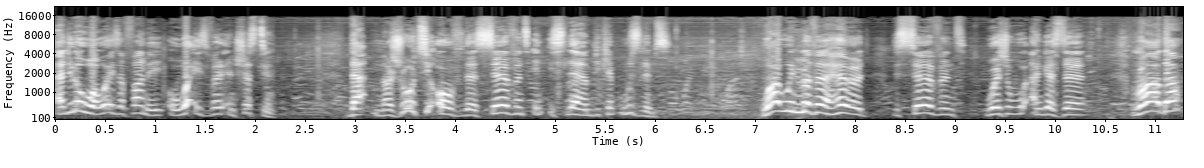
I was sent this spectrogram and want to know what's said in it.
And you know what? What is funny or what is very interesting? That majority of the servants in Islam became Muslims. Why we never heard the servant wage war against the rather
